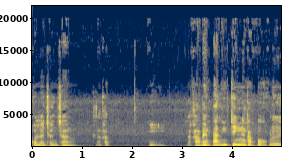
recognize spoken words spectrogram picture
คนละเชิงช่างนะครับนี่ราคาแบ่งปันจริง ๆ นะครับบอกเลย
